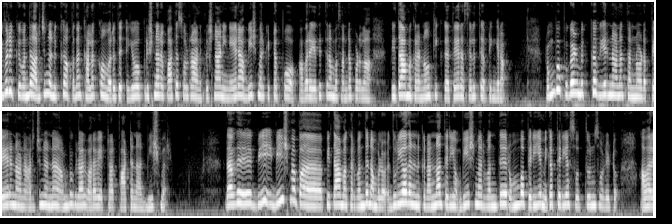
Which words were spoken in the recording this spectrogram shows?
இவருக்கு வந்து அர்ஜுனனுக்கு அப்போ தான் கலக்கம் வருது. ஐயோ கிருஷ்ணரை பார்த்து சொல்கிறான் கிருஷ்ணா நீ நேராக பீஷ்மர் கிட்ட போ. அவரை எதிர்த்து நம்ம சண்டை போடலாம். பிதாமகரை நோக்கி தேரை செலுத்து அப்படிங்கிறான். ரொம்ப புகழ்மிக்க வீரனான தன்னோட பேரனான அர்ஜுனனை அம்புகளால் வரவேற்றார் பாட்டனார் பீஷ்மர். அதாவது பீ பீஷ்ம ப பிதாமகர் வந்து நம்மளோ துரியோதனனுக்கு நன்னா தெரியும். பீஷ்மர் வந்து ரொம்ப பெரிய மிகப்பெரிய சொத்துன்னு சொல்லிட்டோம் அவர்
